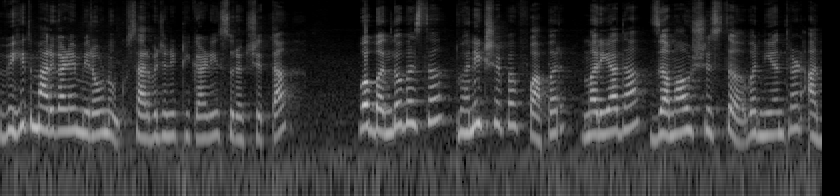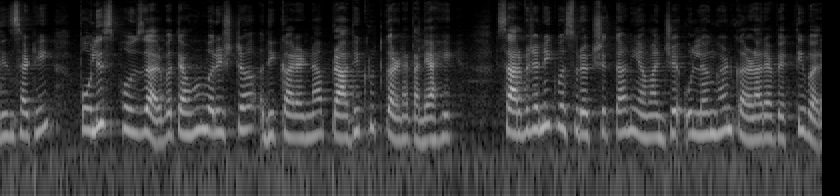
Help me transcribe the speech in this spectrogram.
विहित मार्गाने मिरवणूक सार्वजनिक ठिकाणी सुरक्षितता व बंदोबस्त ध्वनिक्षेपक वापर मर्यादा जमाव शिस्त व नियंत्रण आदींसाठी पोलीस फौजदार व त्याहून वरिष्ठ अधिकाऱ्यांना प्राधिकृत करण्यात आले आहे. सार्वजनिक व सुरक्षितता नियमांचे उल्लंघन करणाऱ्या व्यक्तीवर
